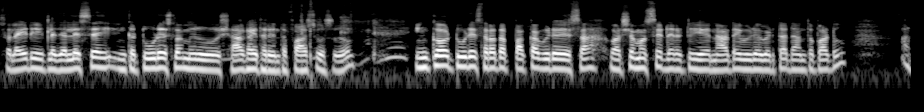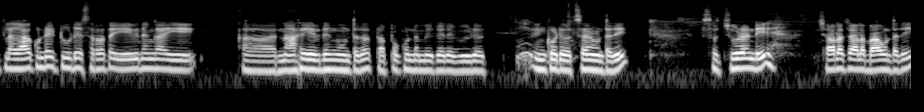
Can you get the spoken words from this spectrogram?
సో లైట్ ఇట్లా జల్లేస్తే ఇంకా టూ డేస్లో మీరు షాక్ అవుతారు ఎంత ఫాస్ట్ వస్తుందో. ఇంకో టూ డేస్ తర్వాత పక్కా వీడియో చేస్తా. వర్షం వస్తే డైరెక్ట్ నాటే వీడియో పెడతా. దాంతోపాటు అట్లా కాకుండా టూ డేస్ తర్వాత ఏ విధంగా ఈ నార ఏ విధంగా ఉంటుందో తప్పకుండా మీకు అయితే వీడియో ఇంకోటి వచ్చానే ఉంటుంది. సో చూడండి చాలా చాలా బాగుంటుంది.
